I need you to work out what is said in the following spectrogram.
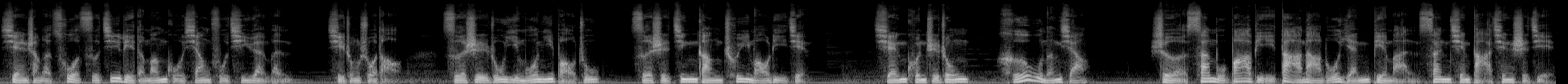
献上了措辞激烈的蒙古降服祈愿文，其中说道：“此事如意摩尼宝珠，此事金刚吹毛利剑，乾坤之中何物能降？设三木八臂大那罗延遍满三千大千世界，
